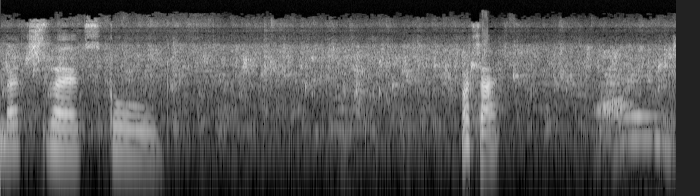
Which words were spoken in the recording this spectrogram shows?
That's that's cold. What's that? I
